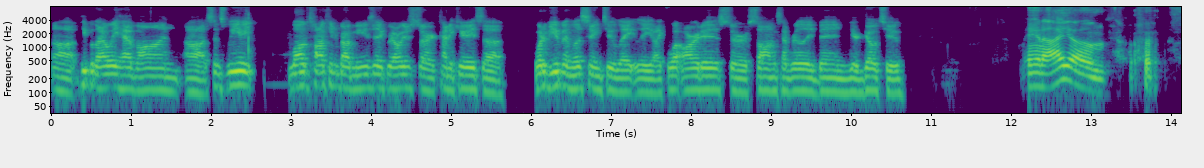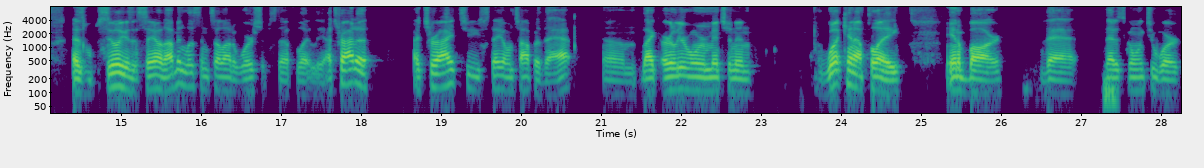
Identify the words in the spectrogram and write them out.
uh, people that we have on, uh, since we love talking about music, we always are kind of curious. Uh, what have you been listening to lately? Like, what artists or songs have really been your go-to? Man, I um, as silly as it sounds, I've been listening to a lot of worship stuff lately. I try to, I try to stay on top of that. Um, like earlier when we were mentioning, what can I play in a bar that that is going to work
